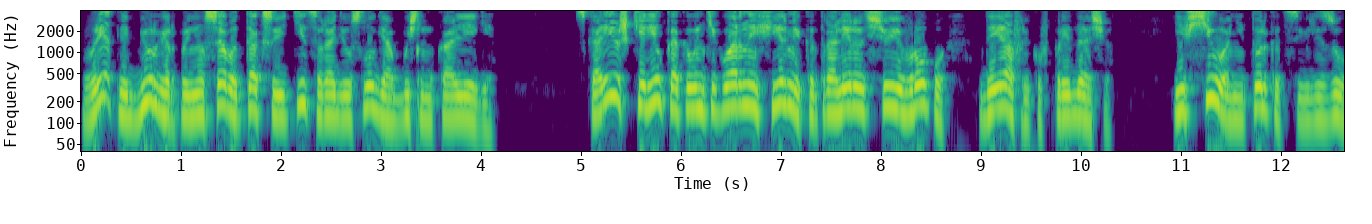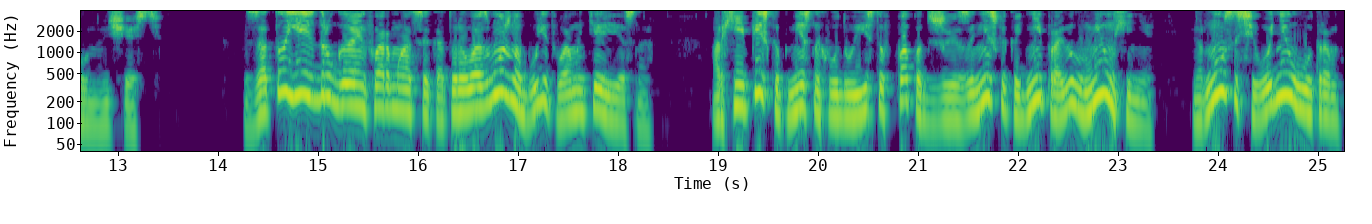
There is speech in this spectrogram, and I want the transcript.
Вряд ли Бюргер принялся бы так суетиться ради услуги обычному коллеге. Скорее уж Кирилл, как и в антикварной фирме, контролирует всю Европу, да и Африку в придачу. И всю, а не только цивилизованную часть. Зато есть другая информация, которая, возможно, будет вам интересна. Архиепископ местных вудуистов Папа Джеза несколько дней провел в Мюнхене, вернулся сегодня утром.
